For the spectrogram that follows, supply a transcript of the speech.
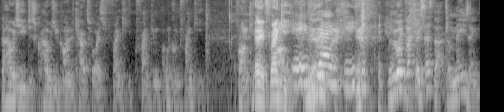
So how would you just how would you kind of characterize Frankie, Frank and I want to call him Frankie. Frankie. hey, Frankie. Hey, Yeah. Frankie. Well, the way Blacko says that, it's amazing.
